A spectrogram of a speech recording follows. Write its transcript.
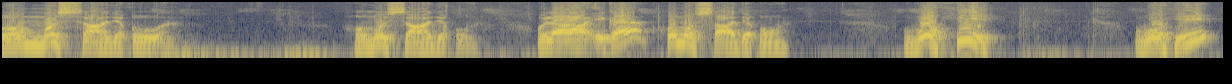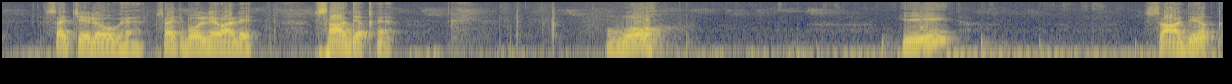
اولائکا ہم الصادقون. ہم الصادقون. اولائکا ہم الصادقون. وہی وہی سچے لوگ ہیں، سچ بولنے والے صادق ہیں۔ وہ ہی صادق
